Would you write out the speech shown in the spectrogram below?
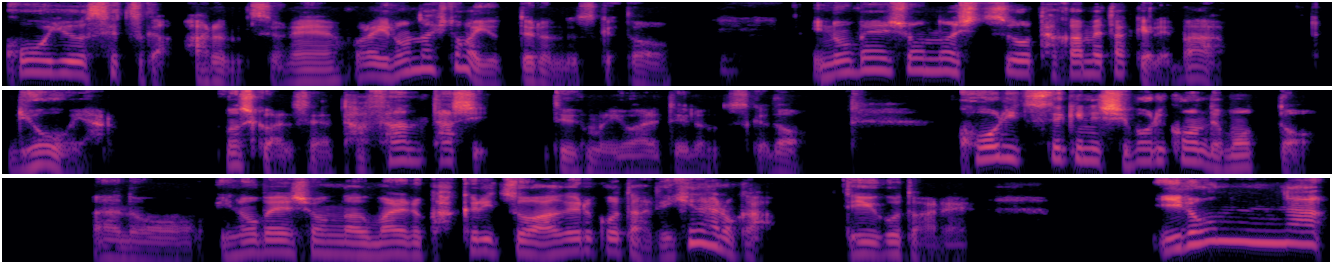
こういう説があるんですよね。これはいろんな人が言ってるんですけど、イノベーションの質を高めたければ、量をやる。もしくはですね、多産多死というふうに言われているんですけど、効率的に絞り込んでもっと、あの、イノベーションが生まれる確率を上げることはできないのかっていうことはね、いろんな、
